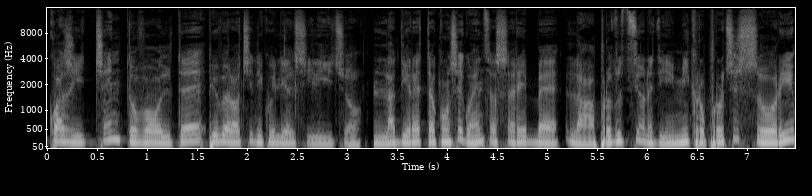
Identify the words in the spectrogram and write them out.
quasi 100 volte più veloci di quelli al silicio. La diretta conseguenza sarebbe la produzione di microprocessori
